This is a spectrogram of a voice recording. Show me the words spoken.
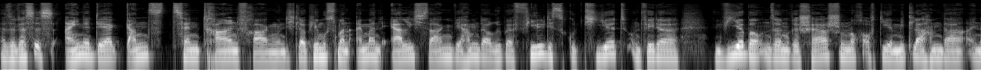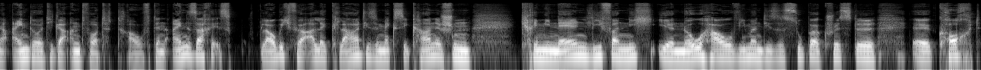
Also das ist eine der ganz zentralen Fragen. Und ich glaube, hier muss man einmal ehrlich sagen, wir haben darüber viel diskutiert und weder wir bei unseren Recherchen noch auch die Ermittler haben da eine eindeutige Antwort drauf. Denn eine Sache ist glaube ich, für alle klar. Diese mexikanischen Kriminellen liefern nicht ihr Know-how, wie man dieses Super Crystal äh, kocht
